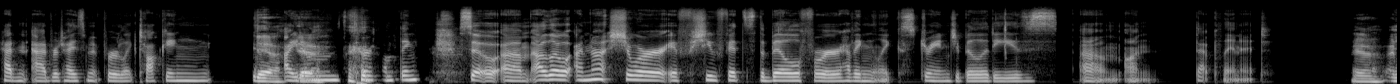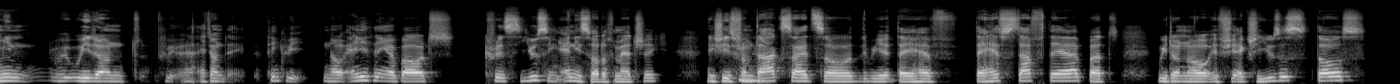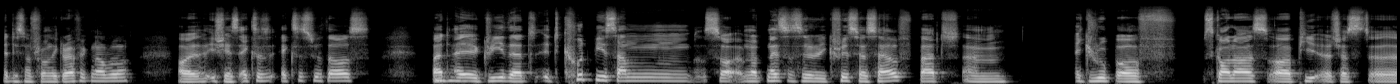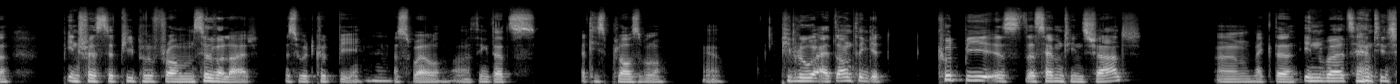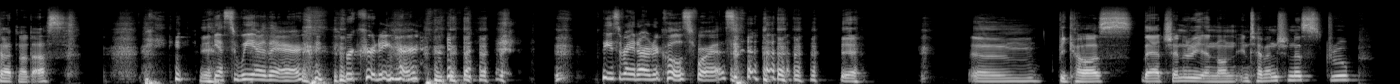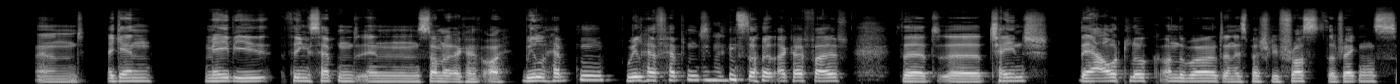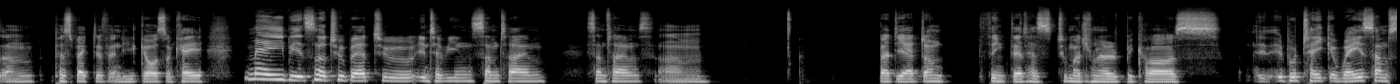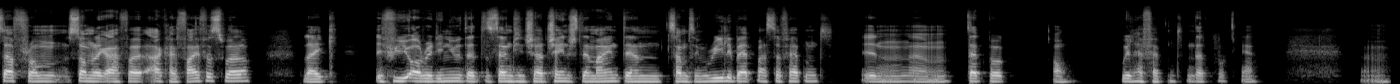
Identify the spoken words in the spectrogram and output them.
had an advertisement for like talking yeah, items yeah. or something. So, um, although I'm not sure if she fits the bill for having like strange abilities um, on that planet. Yeah, I mean, we, we don't. We, I don't think we know anything about Khriss using any sort of magic. Like she's from mm-hmm. dark side, so we, they have they have stuff there, but we don't know if she actually uses those. At least not from the graphic novel, or if she has access access to those. But mm-hmm. I agree that it could be some, so not necessarily Khriss herself, but um, a group of scholars or pe- uh, just uh, interested people from Silverlight, as who it could be mm-hmm. as well. I think that's at least plausible. Yeah. People who I don't think it could be is the 17th shard, um, like the inward 17th shard, not us. yes, we are there recruiting her. Please write articles for us. yeah. Um, because they're generally a non interventionist group. And again, maybe things happened in Stormlight Archive or will happen, will have happened mm-hmm. in Stormlight Archive 5 that uh, change their outlook on the world and especially Frost, the dragon's um, perspective. And he goes, okay, maybe it's not too bad to intervene sometime, sometimes. Um, but yeah, I don't think that has too much merit because it, it would take away some stuff from Stormlight Archive 5 as well. Like, if we already knew that the 17 shard changed their mind, then something really bad must have happened in um, that book. Oh, will have happened in that book, yeah. Uh,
